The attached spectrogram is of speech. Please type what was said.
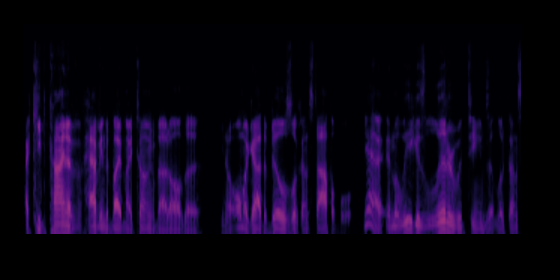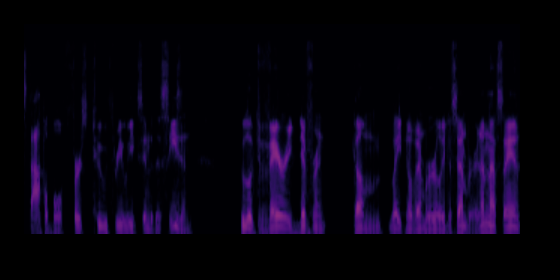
I keep kind of having to bite my tongue about all the, you know, oh my God, the Bills look unstoppable. Yeah. And the league is littered with teams that looked unstoppable first two, three weeks into the season who looked very different come late November, early December. And I'm not saying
